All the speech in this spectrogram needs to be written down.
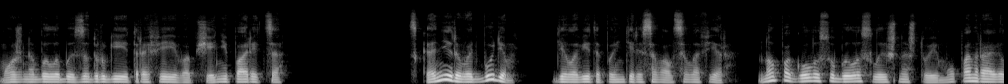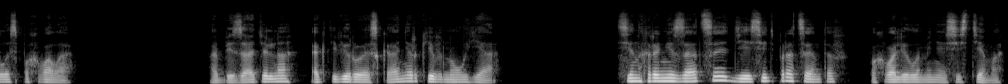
Можно было бы за другие трофеи вообще не париться». «Сканировать будем?» – деловито поинтересовался Лафер но по голосу было слышно, что ему понравилась похвала. «Обязательно», – активируя сканер, кивнул я. «Синхронизация 10%, – похвалила меня система.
